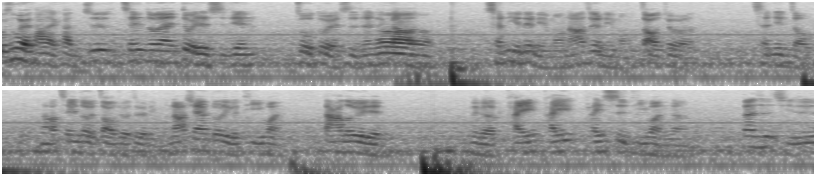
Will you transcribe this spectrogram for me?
不是为了他才看。就是陈建州在对的时间做对的事，但是刚成立了这个联盟，然后这个联盟造就了陈建州，然后陈建州也造就了这个联盟，然后现在多了一个 T one，大家都有点那个排排排斥 T one 这样，但是其实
